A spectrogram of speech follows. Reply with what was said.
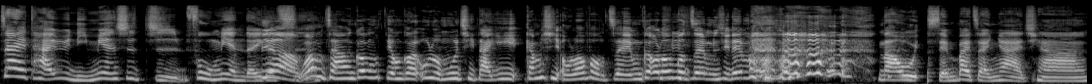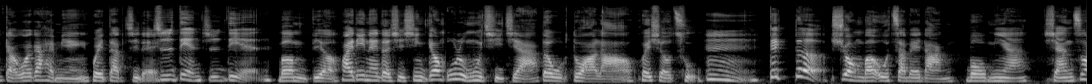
在台语里面是指负面的一个词。我唔知影讲中国乌鲁木齐台语，敢是乌鲁木齐？唔过乌鲁木齐唔是咧嘛？那有先辈。在影的，请教我甲海绵回答一个指点指点，无毋对，快递呢就是新疆乌鲁木齐家都有大楼会修厝，嗯，结果上无有十个人无命，是安怎？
